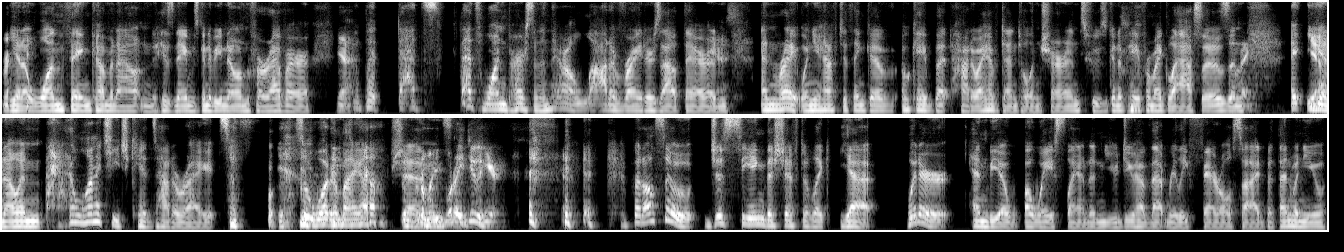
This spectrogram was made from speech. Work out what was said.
right. you know one thing coming out and his name's going to be known forever yeah but that's that's one person and there are a lot of writers out there and yes. and right when you have to think of okay but how do i have dental insurance who's going to pay for my glasses and right. Eh, yeah. you know and i don't want to teach kids how to write so yeah. so what are my options what, I, what do i do here but also just seeing the shift of like yeah twitter can be a, a, wasteland and you do have that really feral side but then when you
